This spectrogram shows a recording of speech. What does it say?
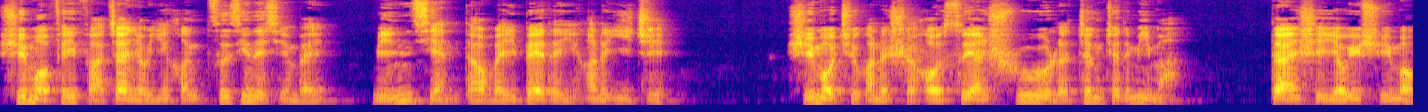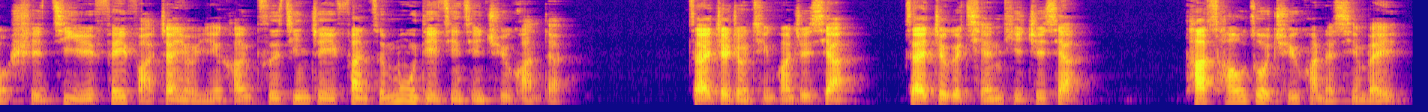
徐某非法占有银行资金的行为，明显的违背了银行的意志。徐某取款的时候，虽然输入了正确的密码，但是由于徐某是基于非法占有银行资金这一犯罪目的进行取款的，在这种情况之下，在这个前提之下，他操作取款的行为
